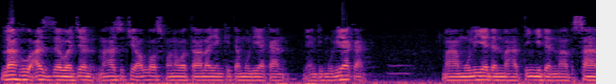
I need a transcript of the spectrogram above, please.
lahu azza wa jal. Maha suci Allah Subhanahu wa taala yang kita muliakan yang dimuliakan. Maha mulia dan maha tinggi dan maha besar.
